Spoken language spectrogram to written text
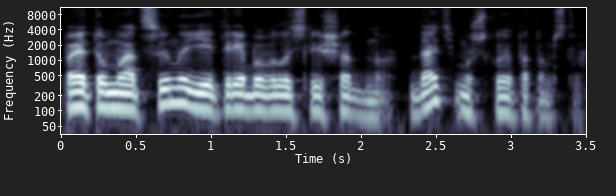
поэтому от сына ей требовалось лишь одно — дать мужское потомство.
